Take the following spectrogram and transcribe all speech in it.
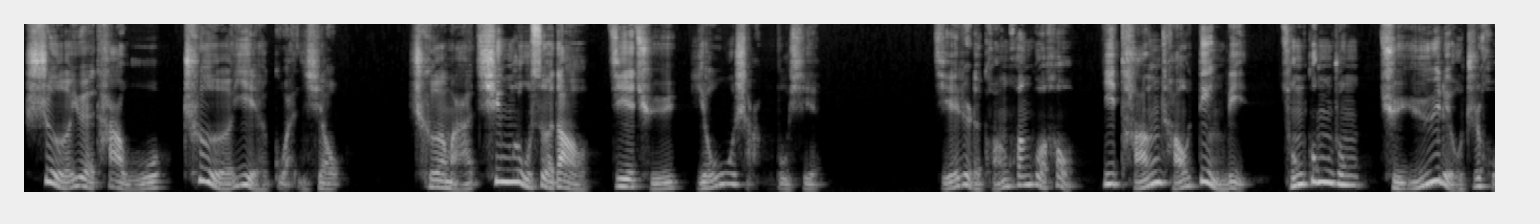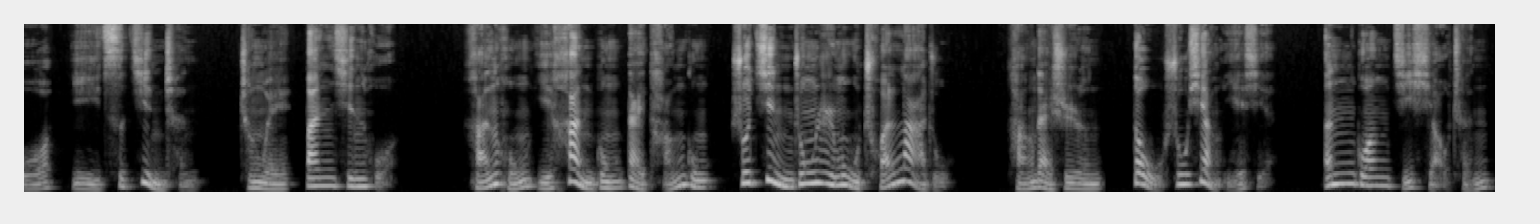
射月踏舞，彻夜管宵，车马青路色道，街衢游赏不歇。节日的狂欢过后，依唐朝定例。从宫中取榆柳之火以赐近臣，称为班心火。韩翃以汉宫代唐宫，说晋中日暮传蜡烛。唐代诗人窦书象也写：“恩光及小臣，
